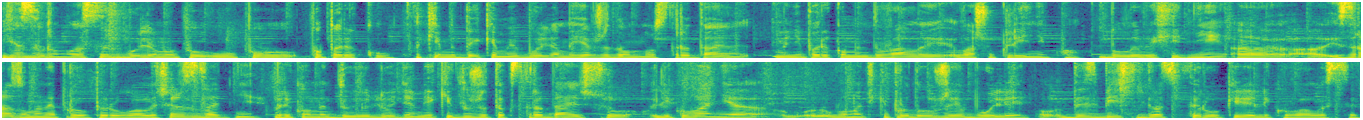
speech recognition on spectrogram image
Я звернулася з болями по, по попереку. Такими дикими болями я вже давно страдаю. Мені порекомендували вашу клініку. Були вихідні, а, і зразу мене прооперували через два дні. Рекомендую людям, які дуже так страдають, що лікування воно тільки продовжує болі. Десь більше 20 років я лікувалася.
